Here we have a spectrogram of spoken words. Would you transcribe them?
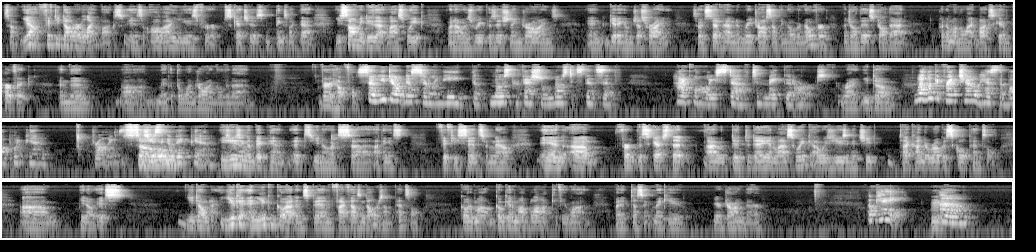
So yeah, $50 light box is all I use for sketches and things like that. You saw me do that last week when I was repositioning drawings and getting them just right. So instead of having to redraw something over and over, I draw this, draw that, put them on the light box, get them perfect, and then uh, make it the one drawing over that. Very helpful. So you don't necessarily need the most professional, most expensive high quality stuff to make good art. Right, you don't. Well, look at Frank Cho has the ballpoint pen drawings. So- He's using a Bic pen. He's using a Bic pen. It's you know it's uh, I think it's fifty cents or now, and um, for the sketch that I did today and last week, I was using a cheap Ticonderoga school pencil. Um, you know it's you don't you can and you can go out and spend five thousand dollars on a pencil. Go to Mont, go get a Mont Blanc if you want, but it doesn't make you your drawing better. Okay. Hmm. Um,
